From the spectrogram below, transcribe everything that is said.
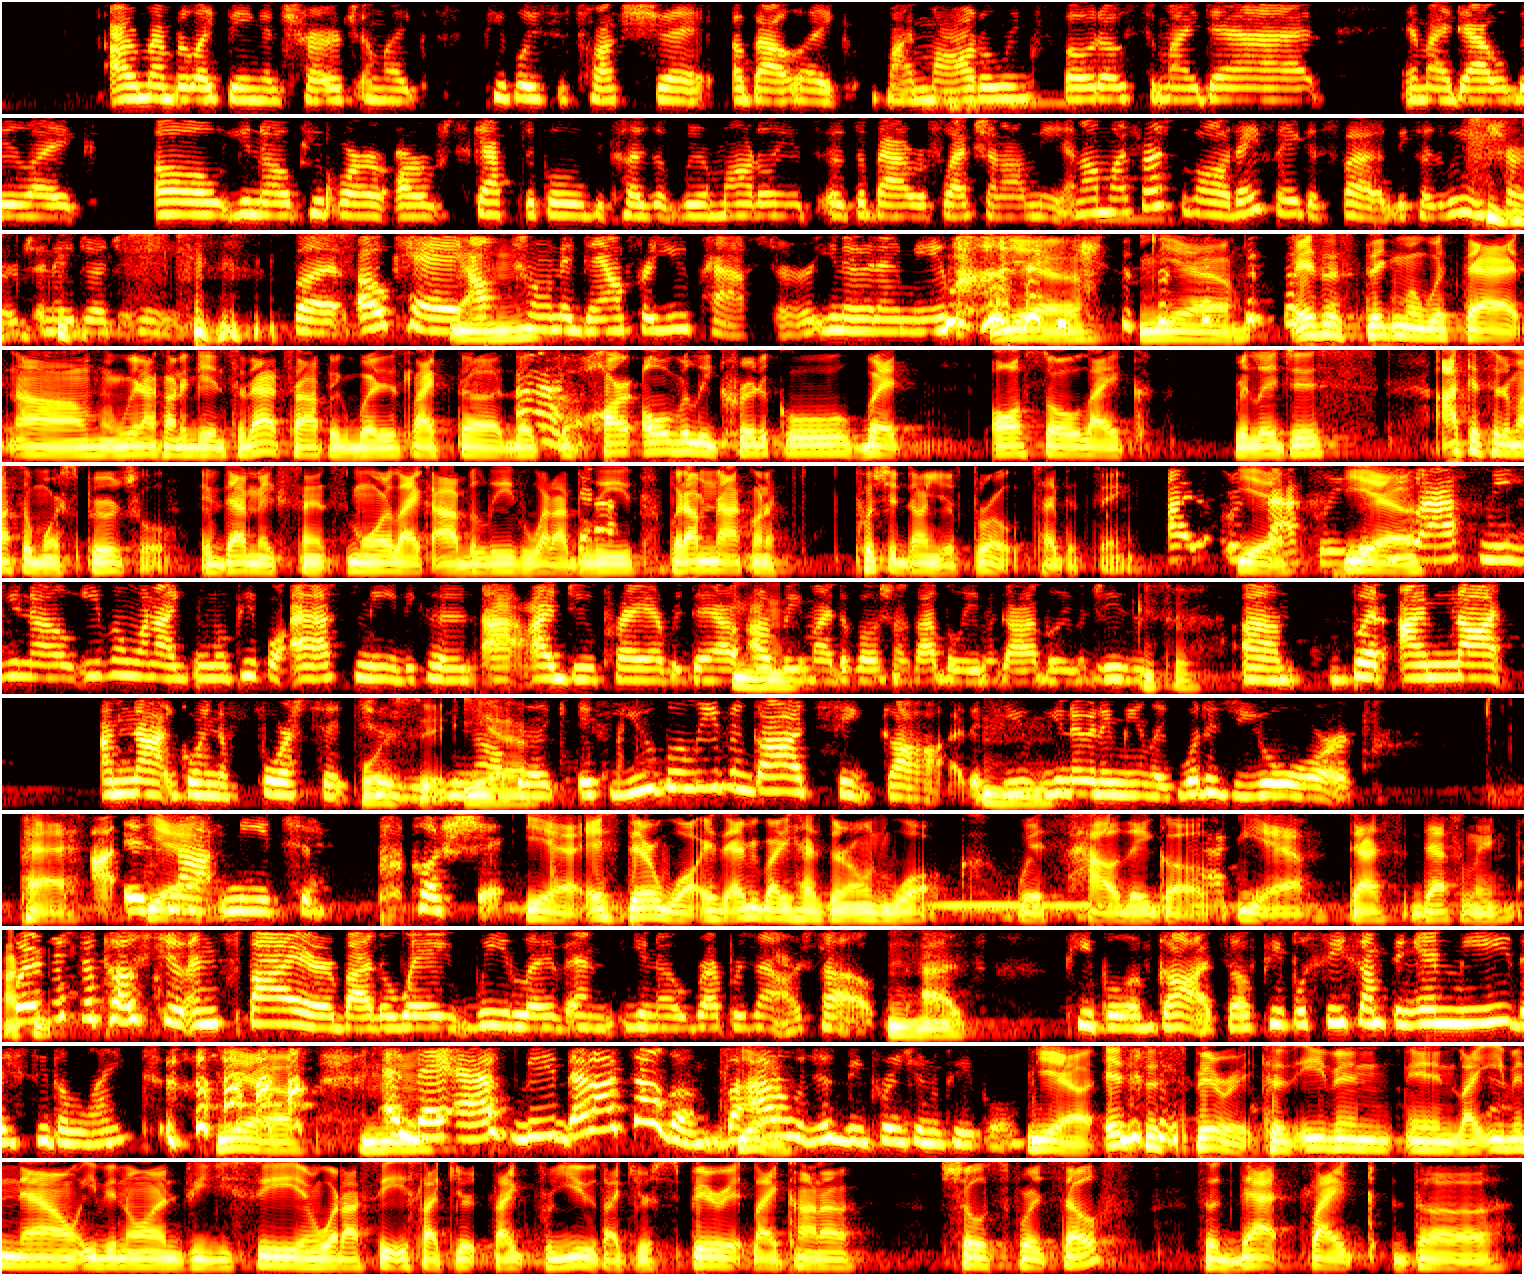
i remember like being in church and like people used to talk shit about like my modeling photos to my dad, and my dad would be like, "Oh, you know, people are, are skeptical because of your modeling. It's, it's a bad reflection on me." And I'm like, first of all, they fake as fuck because we in church and they judging me. But okay, mm-hmm. I'll tone it down for you, Pastor. You know what I mean? yeah, yeah. It's a stigma with that. Um, we're not going to get into that topic, but it's like the the, uh, the heart overly critical, but also like religious. I consider myself more spiritual, if that makes sense. More like I believe what I believe, yeah. but I'm not going to push it down your throat type of thing. I, exactly. Yeah. If you ask me, you know, even when I when people ask me because I, I do pray every day, I, mm-hmm. I, read my devotions. I believe in God. I believe in Jesus. Um, but I'm not. I'm not going to force it force to you. you know, yeah. like if you believe in God, seek God. If mm-hmm. you, you know what I mean. Like, what is your path? Uh, it's yeah. not me to push it. Yeah, it's their walk. It's everybody has their own walk with how they go. Exactly. Yeah, that's definitely. I We're can... just supposed to inspire by the way we live and you know represent ourselves mm-hmm. as people of God. So if people see something in me, they see the light. yeah. Mm-hmm. And they ask me, then I tell them. But yeah. I don't just be preaching to people. Yeah, it's the spirit. Because even in like even now, even on BGC and what I see, it's like your like for you, like your spirit like kind of shows for itself. So that's like the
